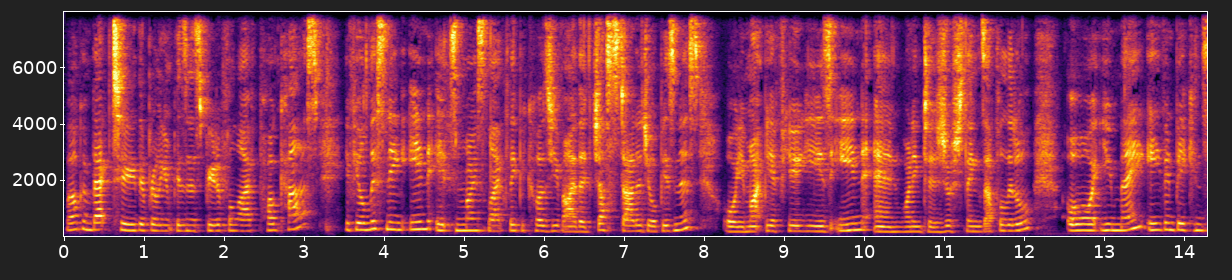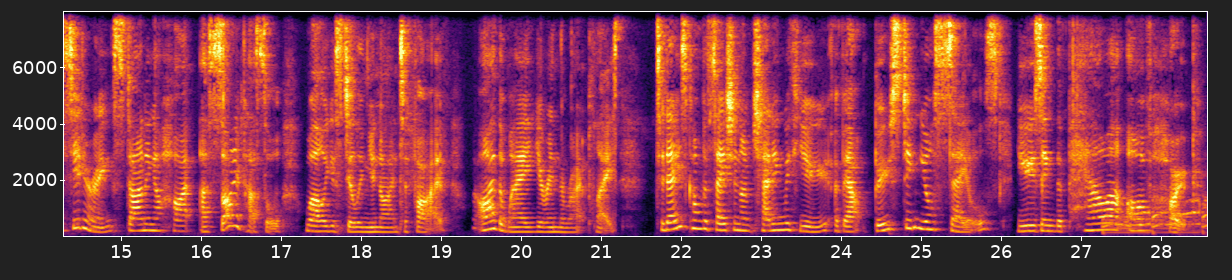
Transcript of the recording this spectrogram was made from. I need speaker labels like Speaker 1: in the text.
Speaker 1: Welcome back to the Brilliant Business Beautiful Life podcast. If you're listening in, it's most likely because you've either just started your business or you might be a few years in and wanting to zhoosh things up a little, or you may even be considering starting a, high, a side hustle while you're still in your nine to five. Either way, you're in the right place. Today's conversation, I'm chatting with you about boosting your sales using the power of hope.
